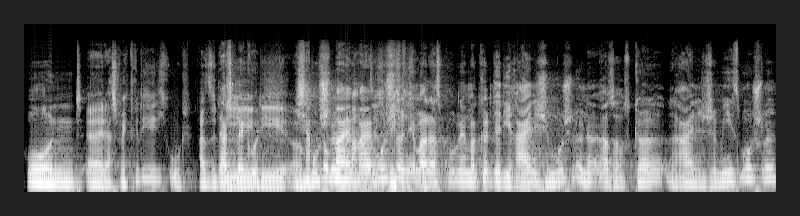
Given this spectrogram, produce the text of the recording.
Und äh, das schmeckt richtig, richtig gut. Also Das die, schmeckt gut. die äh, ich habe nur bei, bei Muscheln immer das Problem, man könnte ja die rheinische Muschel, ne? also aus Köln, rheinische Miesmuschel.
